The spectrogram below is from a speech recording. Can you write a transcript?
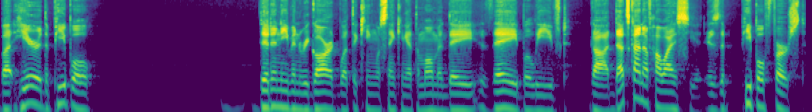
But here the people didn't even regard what the king was thinking at the moment. They, they believed God. That's kind of how I see it, is the people first.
